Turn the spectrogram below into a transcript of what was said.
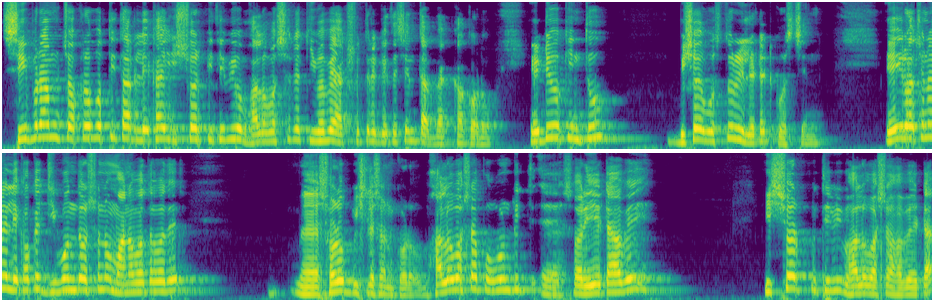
শিবরাম চক্রবর্তী তার লেখায় ঈশ্বর, পৃথিবী ও ভালোবাসাকে কীভাবে একসূত্রে গেঁথেছেন তা ব্যাখ্যা করো। এটিও কিন্তু বিষয়বস্তু রিলেটেড কোশ্চেন এই রচনায় লেখকের জীবন দর্শন ও মানবতাবাদের স্বরূপ বিশ্লেষণ করো। ভালোবাসা প্রবণটি সরি এটা হবে ঈশ্বর পৃথিবী ভালোবাসা হবে এটা।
